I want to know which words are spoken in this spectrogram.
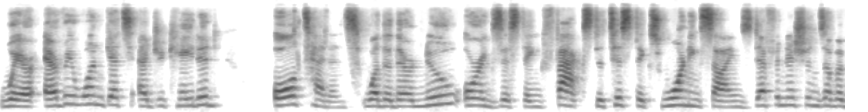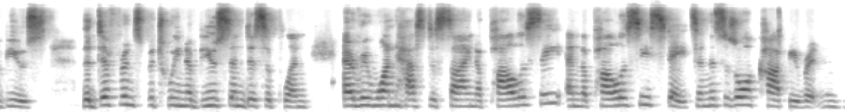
where everyone gets educated all tenants, whether they're new or existing, facts, statistics, warning signs, definitions of abuse, the difference between abuse and discipline. Everyone has to sign a policy, and the policy states, and this is all copywritten.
